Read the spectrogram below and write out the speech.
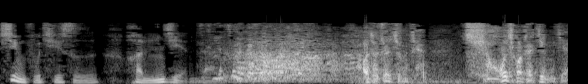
幸福其实很简单。瞧瞧这境界，瞧瞧这境界。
